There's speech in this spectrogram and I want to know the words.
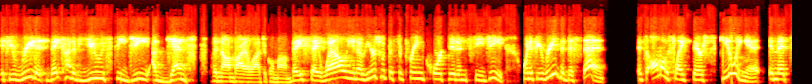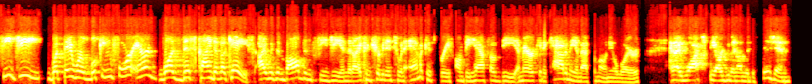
if you read it, they kind of use CG against the non biological mom. They say, well, you know, here's what the Supreme Court did in CG. When if you read the dissent, it's almost like they're skewing it in that CG, what they were looking for, Aaron, was this kind of a case. I was involved in CG and that I contributed to an amicus brief on behalf of the American Academy of Matrimonial Lawyers. And I watched the argument on the decision,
